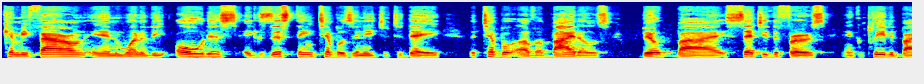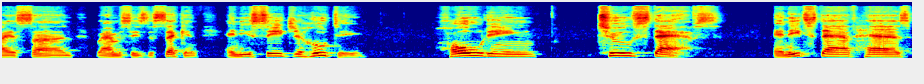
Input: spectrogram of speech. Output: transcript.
can be found in one of the oldest existing temples in Egypt today, the Temple of Abydos, built by Seti I and completed by his son Ramesses II. And you see Jehuti holding two staffs, and each staff has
